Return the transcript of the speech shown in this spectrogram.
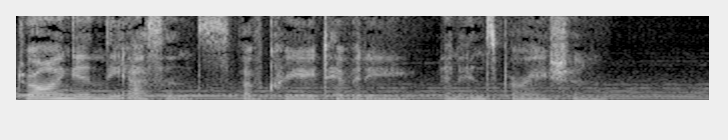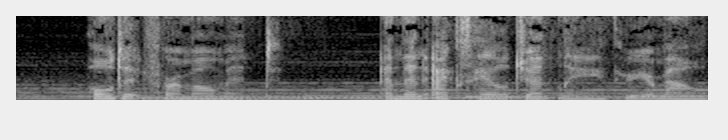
drawing in the essence of creativity and inspiration. Hold it for a moment, and then exhale gently through your mouth,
